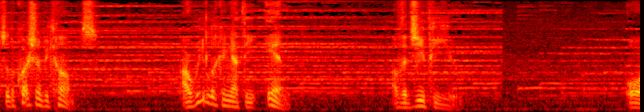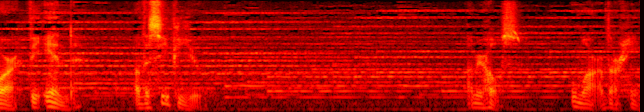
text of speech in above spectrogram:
So the question becomes are we looking at the end of the GPU or the end of the CPU? I'm your host, Umar Abdurrahim.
